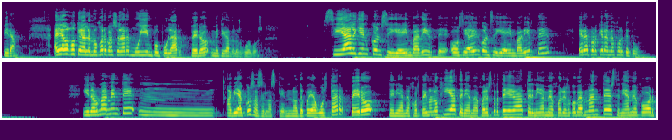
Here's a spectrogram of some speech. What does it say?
Mira, hay algo que a lo mejor va a sonar muy impopular, pero me tira de los huevos. Si alguien consigue invadirte o si alguien conseguía invadirte, era porque era mejor que tú. Y normalmente mm, había cosas en las que no te podía gustar, pero tenía mejor tecnología, tenía mejor estratega, tenía mejores gobernantes, tenía mejor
